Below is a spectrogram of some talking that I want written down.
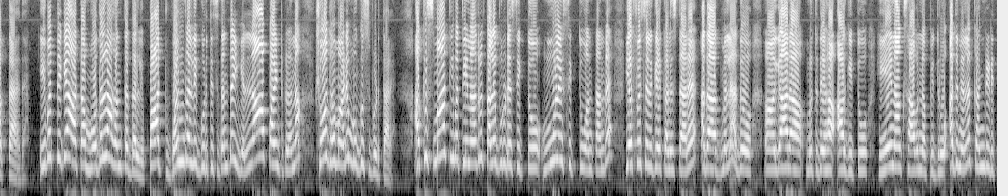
ಆಗ್ತಾ ಇದೆ. ಇವತ್ತಿಗೆ ಆತ ಮೊದಲ ಹಂತದಲ್ಲಿ ಪಾರ್ಟ್ ಒಂದರಲ್ಲಿ ಗುರುತಿಸಿದಂತೆ ಎಲ್ಲಾ ಪಾಯಿಂಟ್ಗಳನ್ನ ಶೋಧ ಮಾಡಿ ಮುಗಿಸ್ಬಿಡ್ತಾರೆ. ಅಕಸ್ಮಾತ್ ಇವತ್ತೇನಾದ್ರೂ ತಲೆಬುರುಡೆ ಸಿಕ್ತು, ಮೂಳೆ ಸಿಕ್ತು ಅಂತ ಅಂದ್ರೆ ಎಫ್ ಎಸ್ ಎಲ್ಗೆ ಕಳಿಸ್ತಾರೆ. ಅದಾದ್ಮೇಲೆ ಅದು ಯಾರ ಮೃತದೇಹ ಆಗಿತ್ತು, ಏನಾಗಿ ಸಾವನ್ನಪ್ಪಿದ್ರು, ಅದನ್ನೆಲ್ಲ ಕಂಡಿಡಿತಾರೆ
